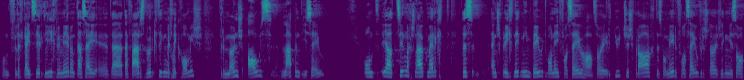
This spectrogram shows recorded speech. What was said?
Und vielleicht geht es dir gleich wie mir und der, der, der Vers wirkt irgendwie ein bisschen komisch. Der Mensch als lebende Seele. Und ich habe ziemlich schnell gemerkt, das entspricht nicht meinem Bild, das ich von Seele habe. So in der deutschen Sprache, das, was wir von Seele verstehen, ist irgendwie so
